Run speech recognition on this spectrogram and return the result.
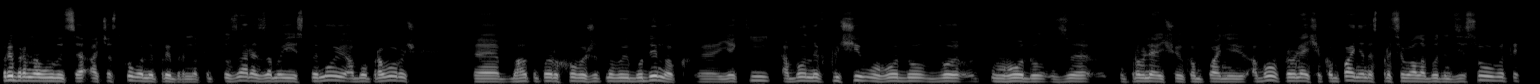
прибрана вулиця, а частково не прибрана. Тобто зараз за моєю спиною або праворуч е, багатоповерховий житловий будинок, е, який або не включив угоду в угоду з управляючою компанією, або управляюча компанія не спрацювала, будемо з'ясовувати,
